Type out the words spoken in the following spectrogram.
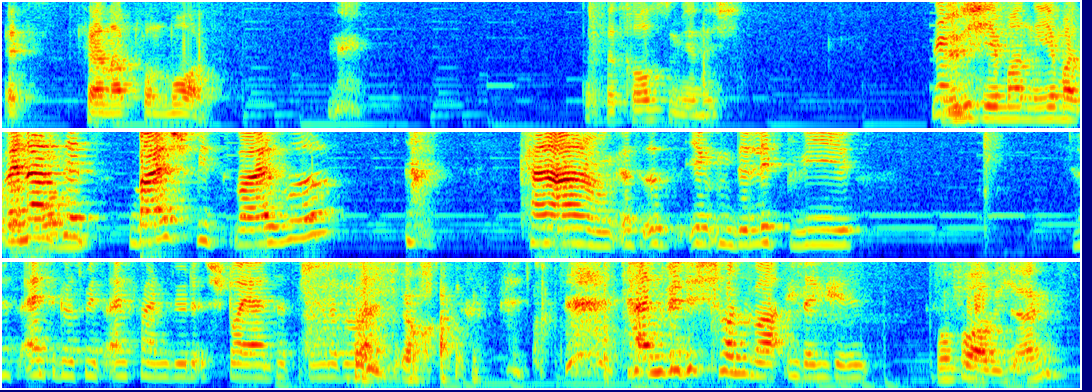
Jetzt fernab von Mord. Nein. Dann vertraust du mir nicht. Wenn, Würde ich jemanden jemals wenn das jetzt beispielsweise, keine Ahnung, es ist irgendein Delikt wie. Das Einzige, was mir jetzt einfallen würde, ist Steuerhinterziehung oder sowas. Dann würde ich schon warten, denke ich. Wovor habe ich Angst?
